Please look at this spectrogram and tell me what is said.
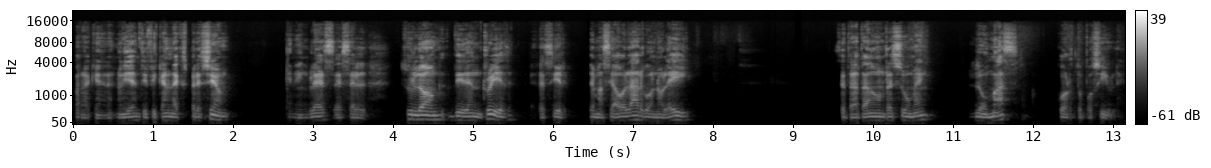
para quienes no identifican la expresión, en inglés es el too long didn't read, es decir, demasiado largo no leí. Se trata de un resumen lo más corto posible.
